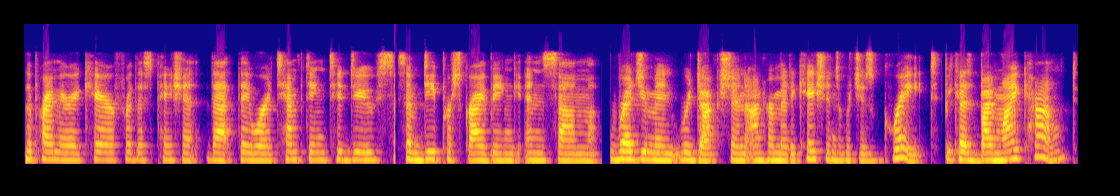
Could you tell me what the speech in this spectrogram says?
the primary care for this patient that they were attempting to do some deprescribing and some regimen reduction on her medications, which is great because by my count,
